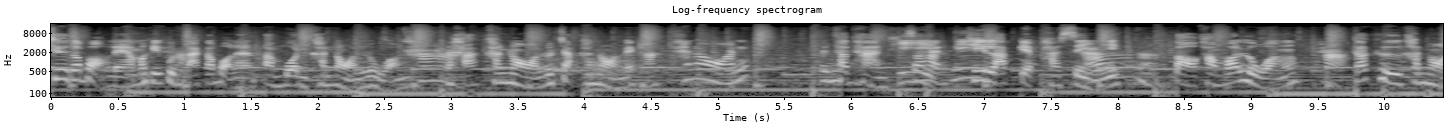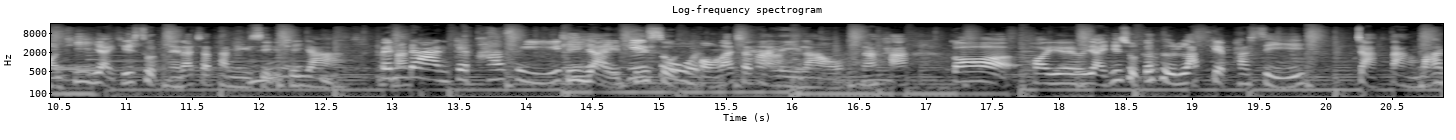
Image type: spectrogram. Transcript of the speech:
ชื่อก็บอกแล้วเมื่อกี้คุณค่ะตั๊กก็บอกแล้วตำบลขนอนหลวงค่ะ นะคะ ขนอนรู้จักขนอนไหมคะถนนเป็น สถานที่สถานที่ ที่รับเก็บภาษี อ่าต่อคำว่าหลวงค่ะ ก็คือขนอนที่ใหญ่ที่สุดในราชธานีศรีอยุธยาเป็นนะคะด่านเก็บภาษีที่ใหญ่ที่สุดของราชธานีเรานะคะ ก็พอใหญ่ที่สุดก็คือรับเก็บภาษี จากต่างบ้าน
